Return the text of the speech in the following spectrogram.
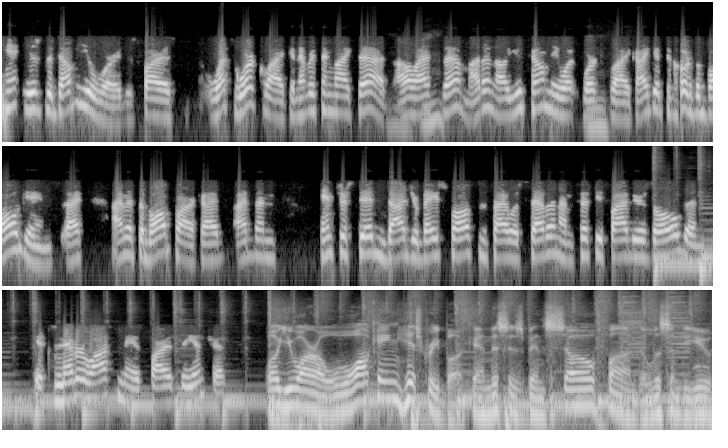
can't use the W word as far as what's work like and everything like that. I'll ask mm-hmm. them. I don't know. You tell me what work's mm-hmm. like. I get to go to the ball games. I, I'm at the ballpark. I, I've been interested in Dodger baseball since I was seven. I'm 55 years old, and it's never lost me as far as the interest. Well, you are a walking history book, and this has been so fun to listen to you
